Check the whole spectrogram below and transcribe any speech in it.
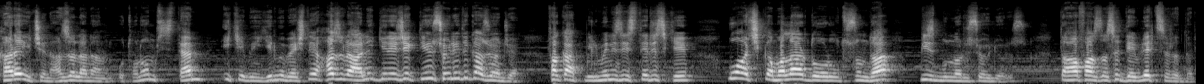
Kara için hazırlanan otonom sistem 2025'te hazır hale gelecek diye söyledik az önce. Fakat bilmenizi isteriz ki bu açıklamalar doğrultusunda biz bunları söylüyoruz. Daha fazlası devlet sırrıdır.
